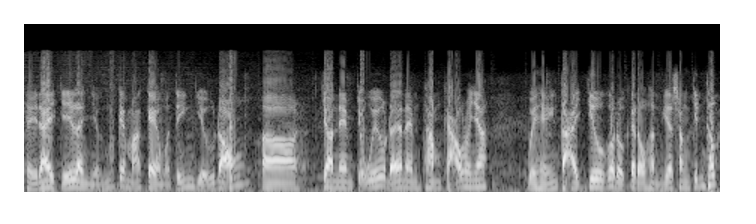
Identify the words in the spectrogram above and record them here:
Thì đây chỉ là những cái mã kèo mà tiến dự đoán uh, cho anh em chủ yếu để anh em tham khảo thôi nhá vì hiện tại chưa có được cái đội hình ra sân chính thức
